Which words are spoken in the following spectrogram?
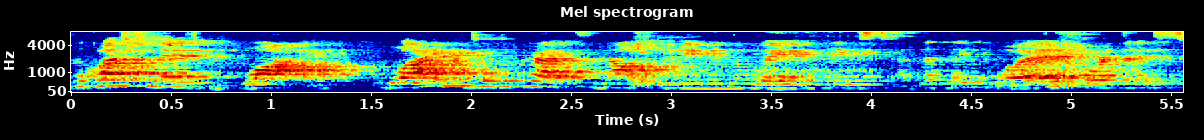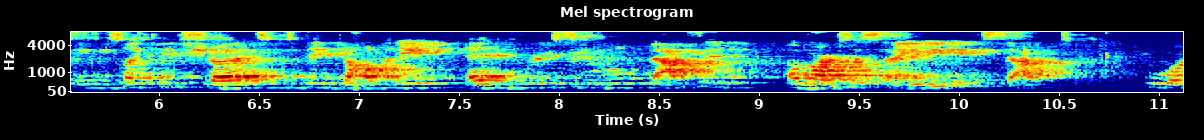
the question is why? Why are Democrats not winning in the way that they said that they would, or that it seems like they should, since they dominate every single facet of our society except for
